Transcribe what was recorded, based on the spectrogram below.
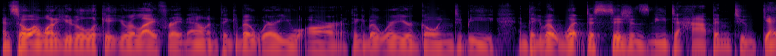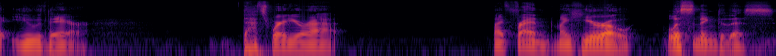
And so I wanted you to look at your life right now and think about where you are, think about where you're going to be, and think about what decisions need to happen to get you there. That's where you're at. My friend, my hero, listening to this.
